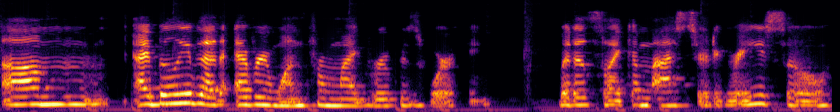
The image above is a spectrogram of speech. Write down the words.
um, i believe that everyone from my group is working but it's like a master degree so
